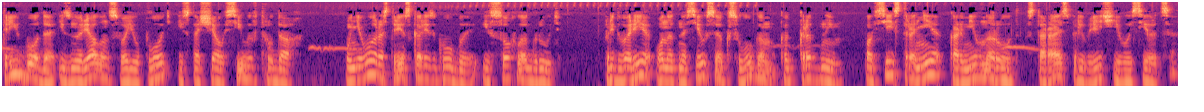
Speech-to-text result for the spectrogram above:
Три года изнурял он свою плоть и истощал силы в трудах. У него растрескались губы и сохла грудь. При дворе он относился к слугам как к родным – по всей стране кормил народ, стараясь привлечь его сердце.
